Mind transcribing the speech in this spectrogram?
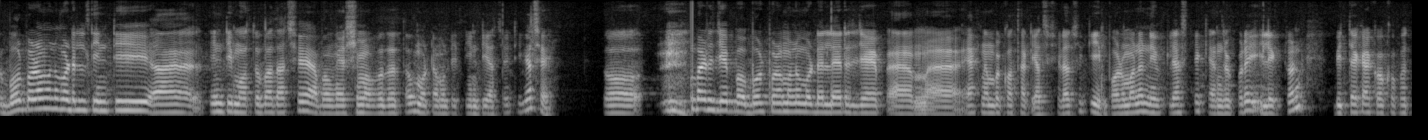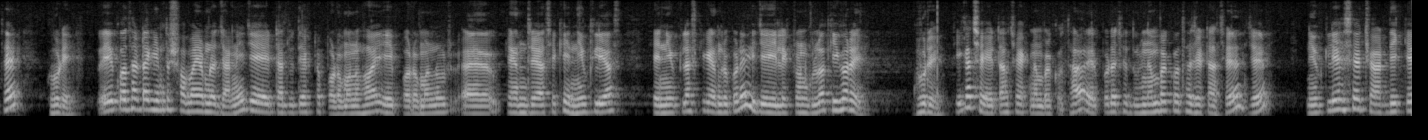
তো বোর পরমাণু মডেল তিনটি তিনটি মতবাদ আছে এবং এর সীমাবদ্ধতাও মোটামুটি তিনটি আছে, ঠিক আছে? তো যে বোর পরমাণু মডেলের যে এক নম্বর কথাটি আছে, সেটা হচ্ছে কি? পরমাণু নিউক্লিয়াসকে কেন্দ্র করে ইলেকট্রন বৃত্তাকার কক্ষপথে ঘুরে। তো এই কথাটা কিন্তু সবাই আমরা জানি যে, এটা যদি একটা পরমাণু হয়, এই পরমাণুর কেন্দ্রে আছে কি? নিউক্লিয়াস। সেই নিউক্লিয়াসকে কেন্দ্র করে এই যে ইলেকট্রনগুলো কি করে? ঘুরে। ঠিক আছে? এটা হচ্ছে এক নম্বর কথা। এরপরে হচ্ছে দুই নম্বর কথা যেটা আছে যে নিউক্লিয়াসের চারদিকে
